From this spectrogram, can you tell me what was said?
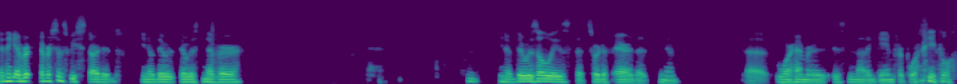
I think ever ever since we started, you know, there was there was never, you know, there was always that sort of air that you know, uh, Warhammer is not a game for poor people.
